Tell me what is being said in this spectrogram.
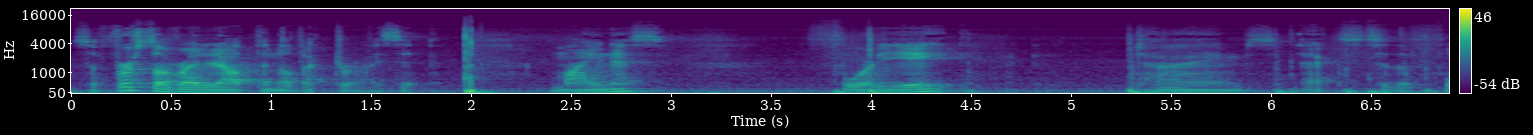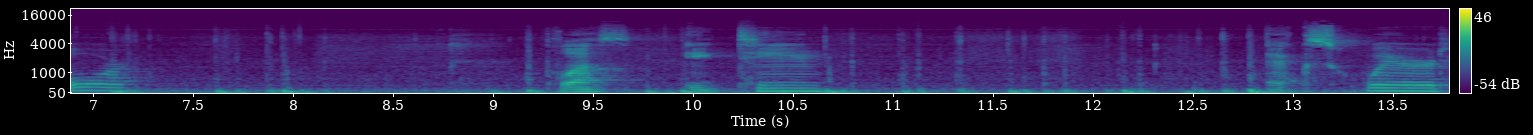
So first I'll write it out, then I'll vectorize it. Minus 48 times x to the 4 plus 18 x squared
